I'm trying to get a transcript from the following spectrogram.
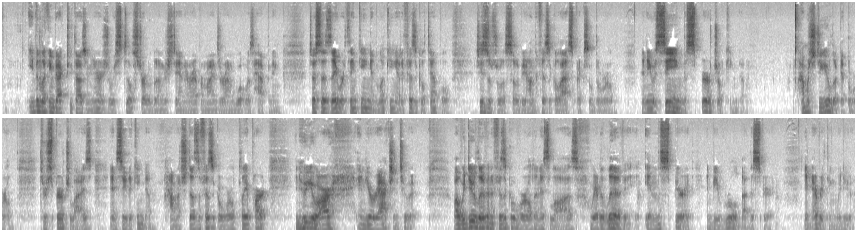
Even looking back 2,000 years, we still struggle to understand and wrap our minds around what was happening. Just as they were thinking and looking at a physical temple, Jesus was so beyond the physical aspects of the world, and he was seeing the spiritual kingdom. How much do you look at the world through spiritual eyes and see the kingdom? How much does the physical world play a part in who you are and your reaction to it. While we do live in a physical world and its laws, we are to live in the Spirit and be ruled by the Spirit in everything we do.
